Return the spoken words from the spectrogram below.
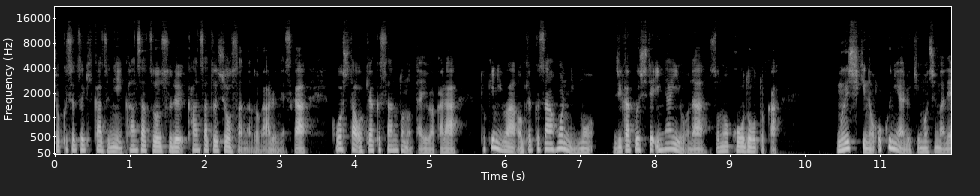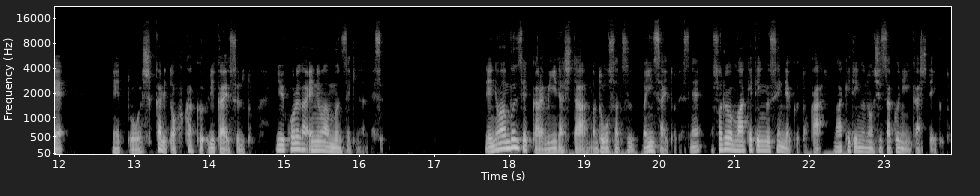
直接聞かずに観察をする観察調査などがあるんですが、こうしたお客さんとの対話から、時にはお客さん本人も自覚していないようなその行動とか、無意識の奥にある気持ちまで、えっと、しっかりと深く理解するという、これが N1 分析なんです。N1 分析から見出した洞察、インサイトですね。それをマーケティング戦略とか、マーケティングの施策に活かしていくと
